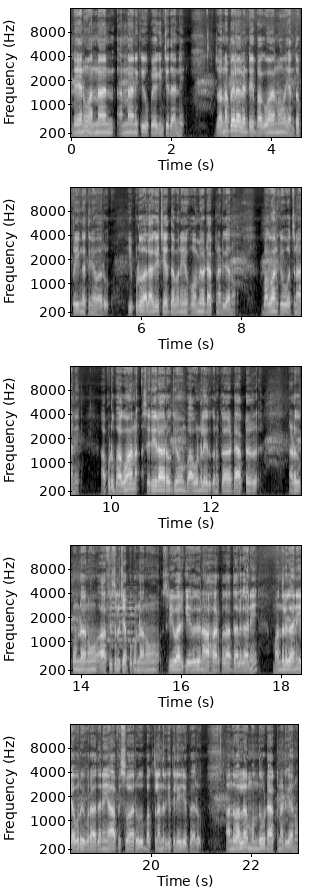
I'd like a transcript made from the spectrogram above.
నేను అన్నా అన్నానికి ఉపయోగించేదాన్ని. జొన్న పేలాలంటే భగవాను ఎంతో ప్రియంగా తినేవారు. ఇప్పుడు అలాగే చేద్దామని హోమియో డాక్టర్ని అడిగాను. భగవాన్కి ఇవ్వచ్చునా అని. అప్పుడు భగవాన్ శరీరారోగ్యం బాగుండలేదు కనుక డాక్టర్ అడగకుండాను ఆఫీసులో చెప్పకుండాను శ్రీవారికి ఏ విధమైన ఆహార పదార్థాలు కానీ మందులు కానీ ఎవరు ఇవ్వరాదని ఆఫీస్ వారు భక్తులందరికీ తెలియజెప్పారు. అందువల్ల ముందు డాక్టర్ని అడిగాను.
